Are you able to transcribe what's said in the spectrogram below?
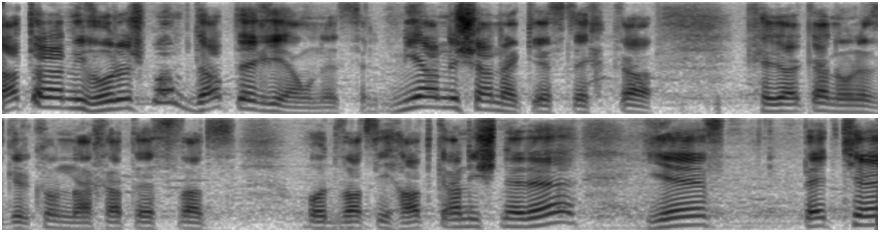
դատարանի որոշմամբ դա տեղի է ունեցել։ Միանշանակ այստեղ կա քրեական օրենսգրքում նախատեսված հոդվածի հատկանիշները եւ պետք է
